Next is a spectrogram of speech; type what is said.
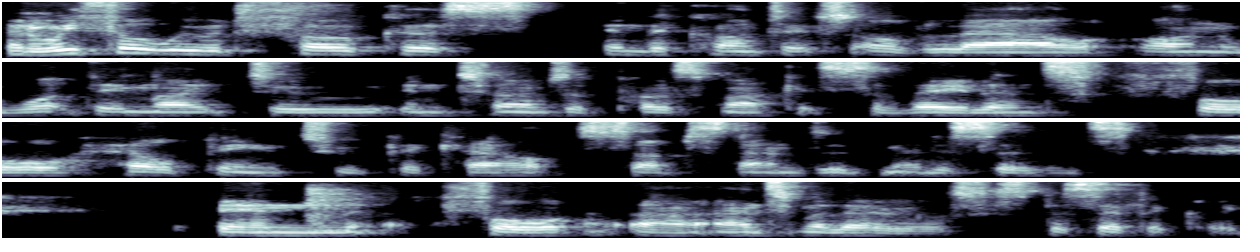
And we thought we would focus in the context of Lao on what they might do in terms of post-market surveillance for helping to pick out substandard medicines in for uh, antimalarials specifically.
